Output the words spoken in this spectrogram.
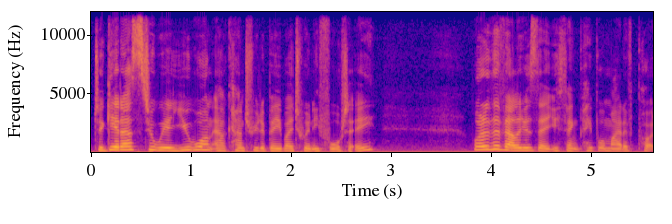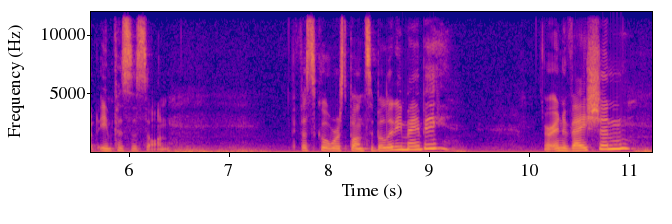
to get us to where you want our country to be by 2040? What are the values that you think people might have put emphasis on? Fiscal responsibility, maybe? Or innovation?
